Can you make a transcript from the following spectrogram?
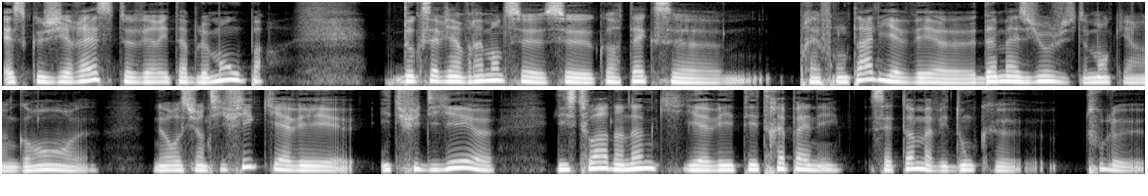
est-ce que j'y reste véritablement ou pas? Donc ça vient vraiment de ce, cortex euh, préfrontal. Il y avait euh, Damasio, justement, qui est un grand euh, neuroscientifique, qui avait étudié l'histoire d'un homme qui avait été trépané. Cet homme avait donc tout le,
